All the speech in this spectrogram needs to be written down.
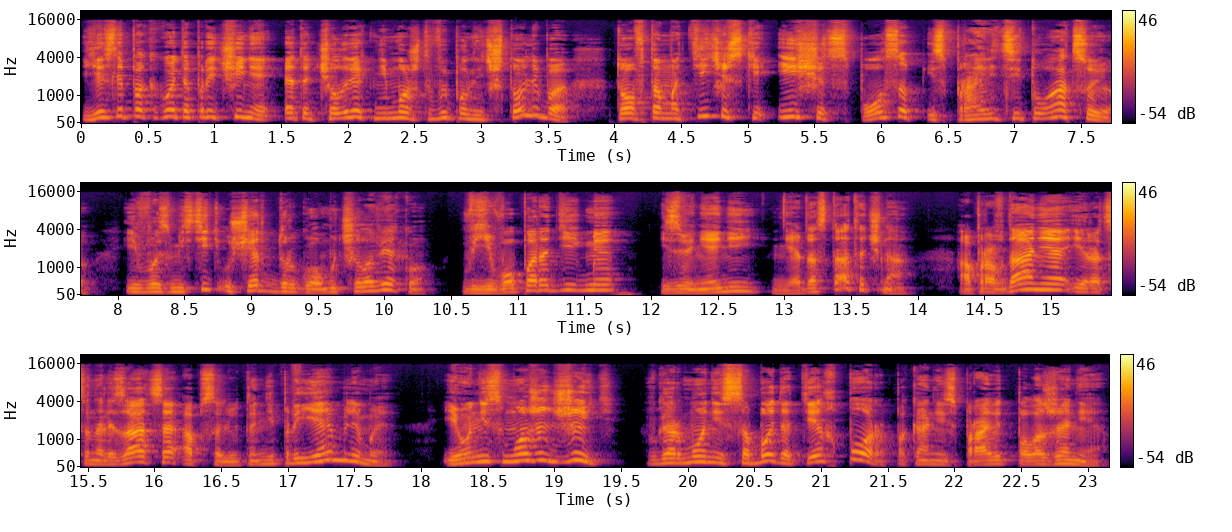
Если по какой-то причине этот человек не может выполнить что-либо, то автоматически ищет способ исправить ситуацию и возместить ущерб другому человеку. В его парадигме извинений недостаточно. Оправдание и рационализация абсолютно неприемлемы. И он не сможет жить в гармонии с собой до тех пор, пока не исправит положение.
